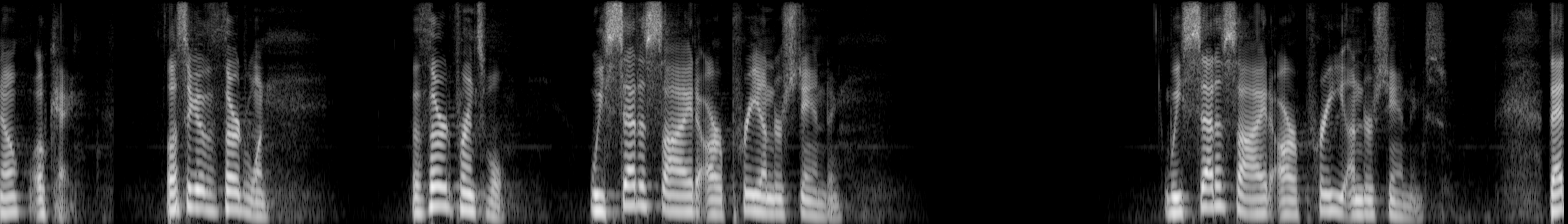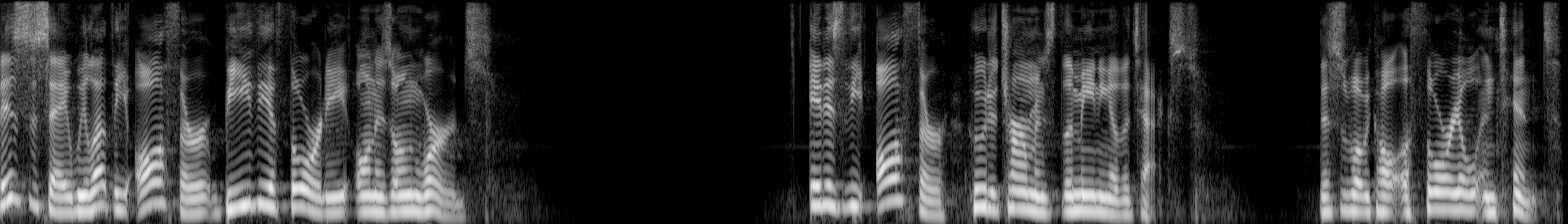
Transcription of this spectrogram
no? Okay. Let's look at the third one. The third principle we set aside our pre understanding. We set aside our pre understandings. That is to say, we let the author be the authority on his own words. It is the author who determines the meaning of the text. This is what we call authorial intent.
